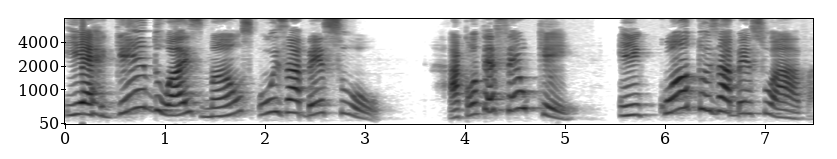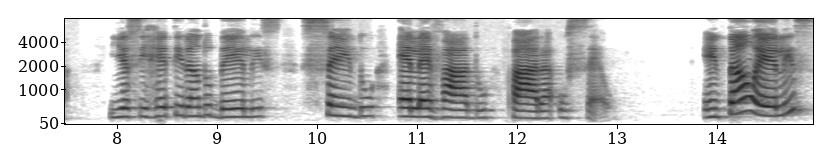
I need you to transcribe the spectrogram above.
e erguendo as mãos, os abençoou. Aconteceu que, enquanto os abençoava, ia se retirando deles, sendo elevado para o céu. Então eles,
